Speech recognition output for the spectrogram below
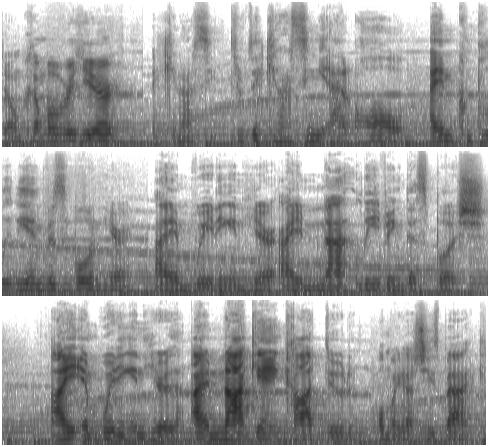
Don't come over here. I cannot see. Dude, they cannot see me at all. I am completely invisible in here. I am waiting in here. I am not leaving this bush. I am waiting in here. I'm not getting caught, dude. Oh my gosh, she's back.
